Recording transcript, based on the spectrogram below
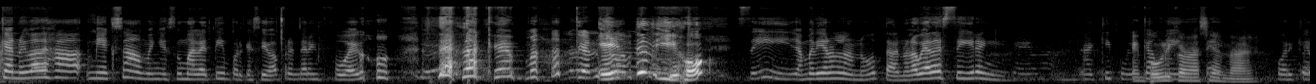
que no iba a dejar mi examen en su maletín porque se iba a prender en fuego de la quema. Que no. Él te dijo Sí, ya me dieron la nota. No la voy a decir en aquí en públicamente. público nacional. Porque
